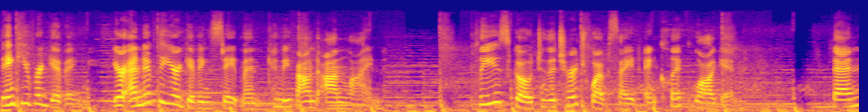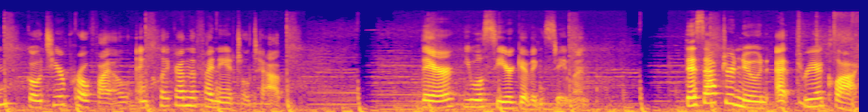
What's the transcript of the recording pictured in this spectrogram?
Thank you for giving. Your end of the year giving statement can be found online. Please go to the church website and click Login. Then go to your profile and click on the Financial tab. There, you will see your giving statement. This afternoon at 3 o'clock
